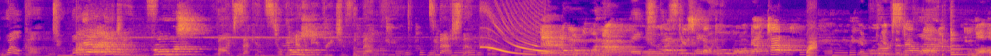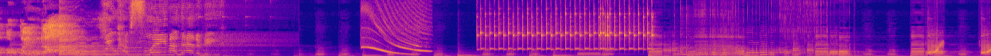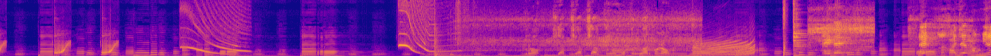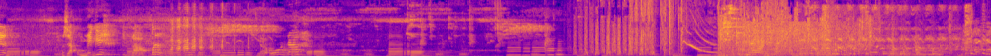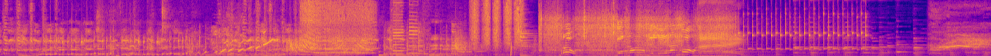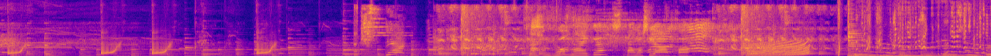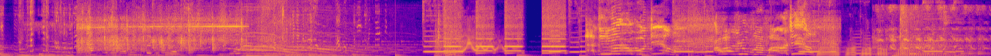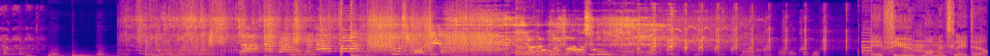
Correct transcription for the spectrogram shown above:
Welcome to Mobile Legends! Five seconds till the enemy reaches the battlefield. Smash them! Eh, lu mau kemana? All troops sepatu deployed! roda, Kak. You have slain an enemy! Bro, siap-siap si Akila mau keluar, bro. Kakak aja yang ngambilin. Masih aku migi. Laper. Ya udah. Nah, gua naiknya sama siapa? Hah? Ternyata bisa dibuka. Gimana bocil? Awas lu bebal cil. A few moments later.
